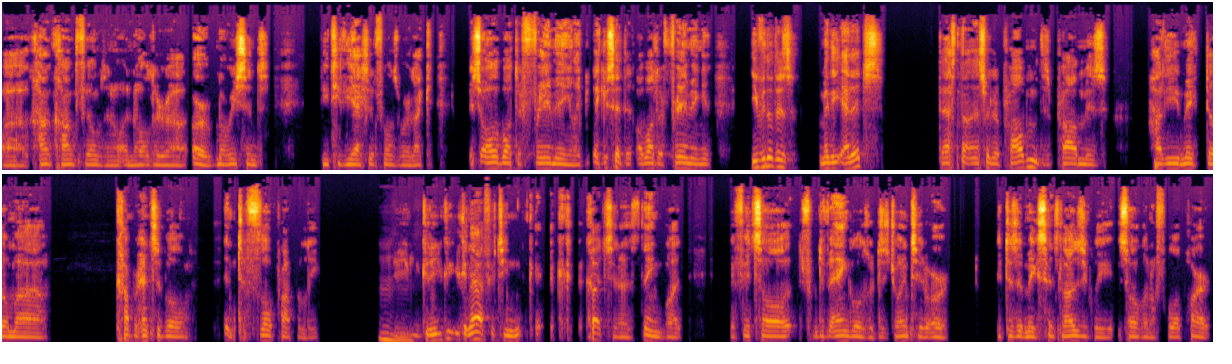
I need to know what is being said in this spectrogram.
uh, Hong Kong films and, and older uh, or more recent DTV action films where like it's all about the framing, like like you said, all about the framing. Even though there's many edits, that's not necessarily the problem. The problem is how do you make them uh, comprehensible and to flow properly. Mhm. You can, you can you can have 15 c- c- cuts in a thing, but if it's all from different angles or disjointed or it doesn't make sense logically, it's all going to fall apart.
